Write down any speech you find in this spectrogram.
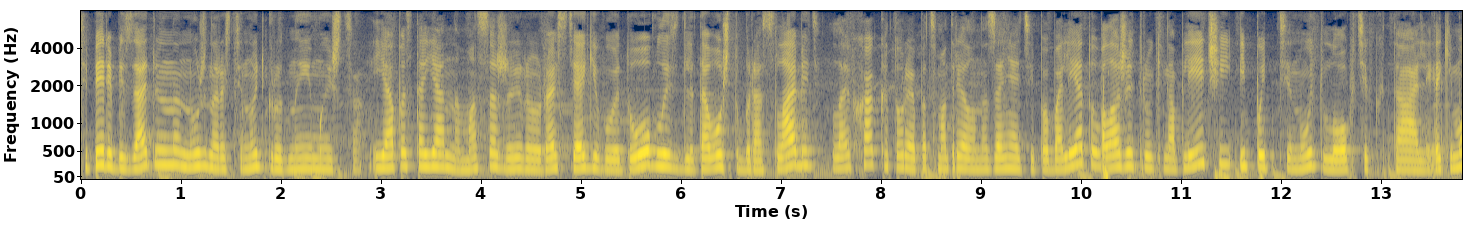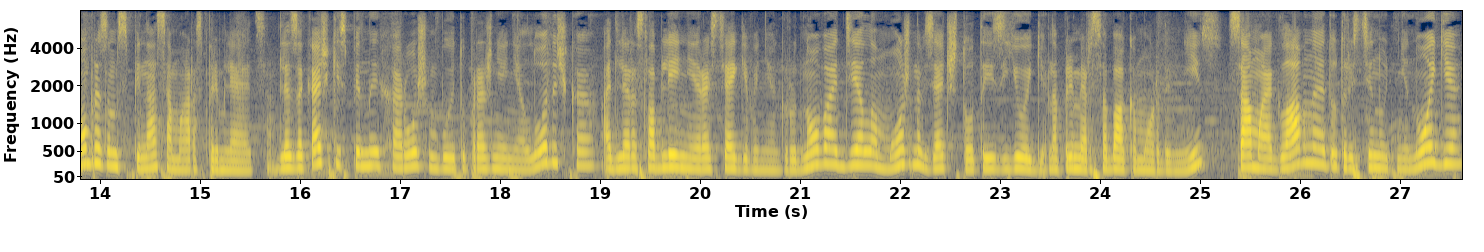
Теперь обязательно нужно растянуть грудные мышцы. Я постоянно массажирую, растягиваю эту область для того, чтобы расслабить. Лайфхак, который я подсмотрела на занятии по балету, положить руки на плечи и подтянуть локти к талии. Таким образом спина сама распрямляется. Для закачки спины хорошим будет упражнение лодочка, а для расслабления и растягивания грудного отдела можно взять что-то из йоги. Например, собака мордой вниз. Самое главное тут растянуть не ноги,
